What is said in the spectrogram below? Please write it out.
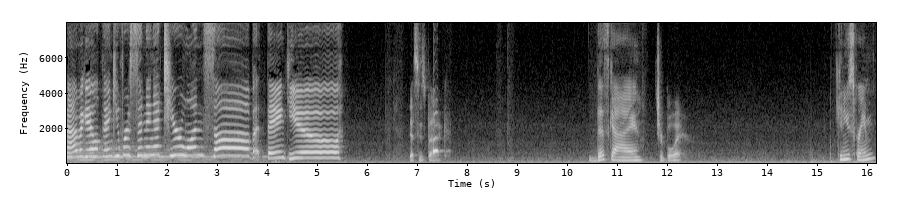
Abigail, thank you for sending a tier one sub. Thank you. Guess who's back? This guy. It's your boy. Can you scream?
